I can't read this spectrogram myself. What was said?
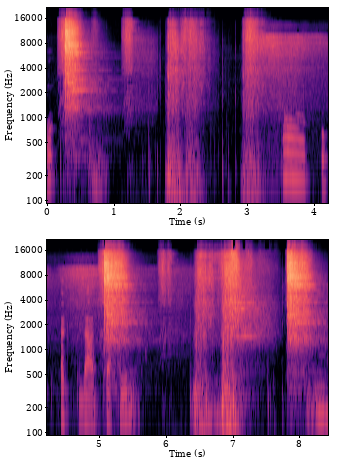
โอ้โอ้ปุกกระดาบจากพื้นอืม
